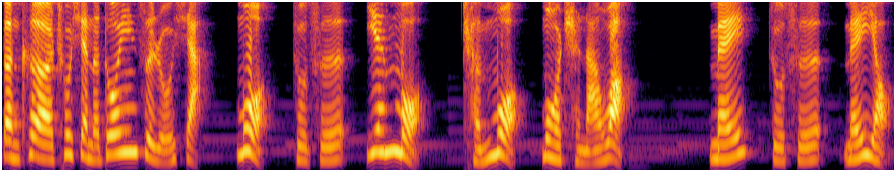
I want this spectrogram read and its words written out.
本课出现的多音字如下：默组词，淹没。沉默，没齿难忘。没组词，没有，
